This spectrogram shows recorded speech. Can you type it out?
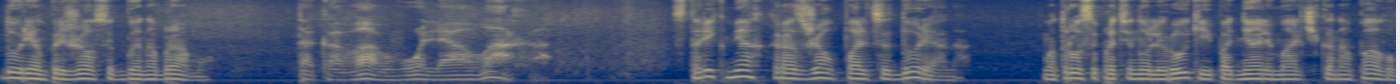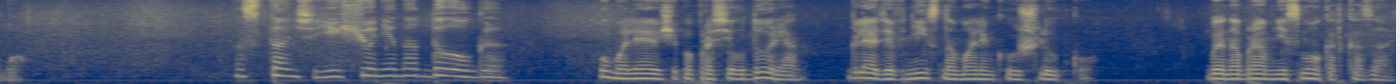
Дориан прижался к Бен Абраму. «Такова воля Аллаха!» Старик мягко разжал пальцы Дориана. Матросы протянули руки и подняли мальчика на палубу. «Останься еще ненадолго!» Умоляюще попросил Дориан, глядя вниз на маленькую шлюпку. Бен Абрам не смог отказать.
